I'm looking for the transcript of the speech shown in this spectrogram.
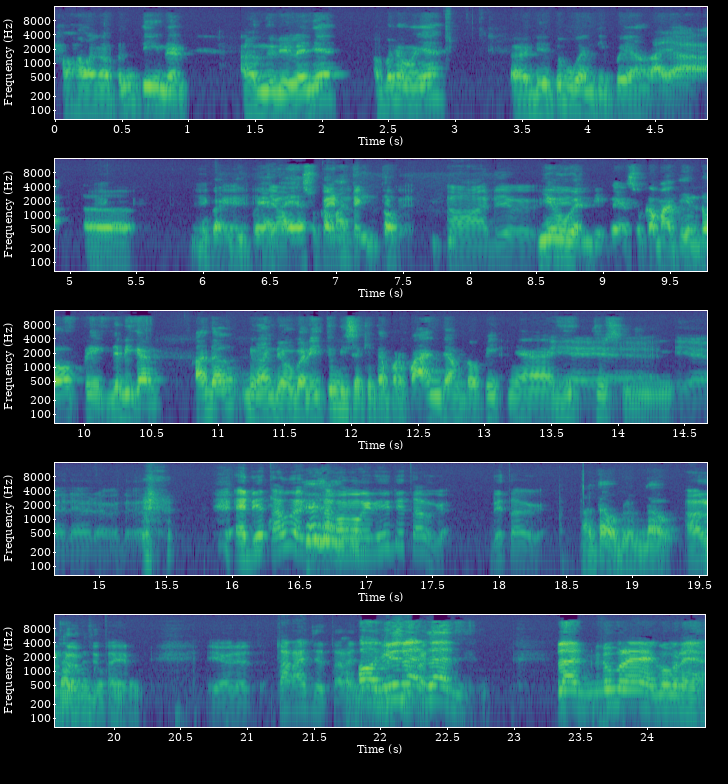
hal-hal nggak penting. Dan alhamdulillahnya apa namanya eh, dia tuh bukan tipe yang kayak eh, bukan Kayak tipe yang jawab kayak suka matiin gitu. topik oh dia Iya bukan tipe yang suka matiin topik jadi kan kadang dengan jawaban itu bisa kita perpanjang topiknya Iya, gitu iya, sih Iya, udah, udah, udah. eh, dia tahu gak kita ngomongin ini? Dia tahu gak? Dia tahu gak? nggak tahu belum tahu Oh, belum ceritain. Ya udah, tar aja, tar aja. Oh, gini lan, lan. Lan, gue mau nanya, gue mau nanya.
